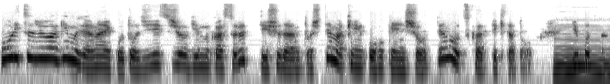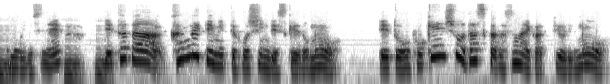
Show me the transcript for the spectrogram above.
法律上は義務じゃないことを事実上義務化するっていう手段として、まあ、健康保険証っていうのを使ってきたということだと思うんですね。で、ただ、考えてみてほしいんですけれども、えっ、と、保険証を出すか出さないかっていうよりも、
